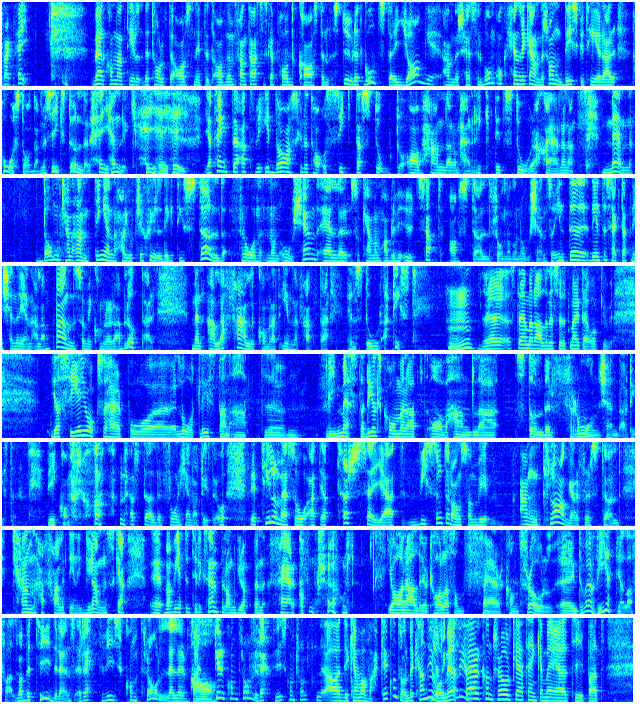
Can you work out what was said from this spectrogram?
sagt hej. Välkomna till det tolfte avsnittet av den fantastiska podcasten Stulet Gods där jag, Anders Hesselbom och Henrik Andersson diskuterar påstådda musikstölder. Hej Henrik! Hej, hej, hej. Jag tänkte att vi idag skulle ta och sikta stort och avhandla de här riktigt stora stjärnorna. Men de kan antingen ha gjort sig skyldig till stöld från någon okänd eller så kan de ha blivit utsatt av stöld från någon okänd. Så inte, det är inte säkert att ni känner igen alla band som vi kommer att rabbla upp här. Men alla fall kommer att innefatta en stor artist. Mm, det stämmer alldeles utmärkt där. Och jag ser ju också här på eh, låtlistan att eh, vi mestadels kommer att avhandla stölder från kända artister. Vi kommer att ha andra stölder från kända artister. Och det är till och med så att jag törs säga att vissa av de som vi anklagar för stöld kan ha fallit in i glömska. Eh, vad vet du till exempel om gruppen Fair Control? Jag har aldrig hört talas om fair control. Eh, inte vad jag vet i alla fall. Vad betyder det ens? Rättvis kontroll eller vacker kontroll? Rättvis kontroll? Ja, det kan vara vacker kontroll. Det kan det ju Ja, vara. Men fair vara. control kan jag tänka mig är typ att...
